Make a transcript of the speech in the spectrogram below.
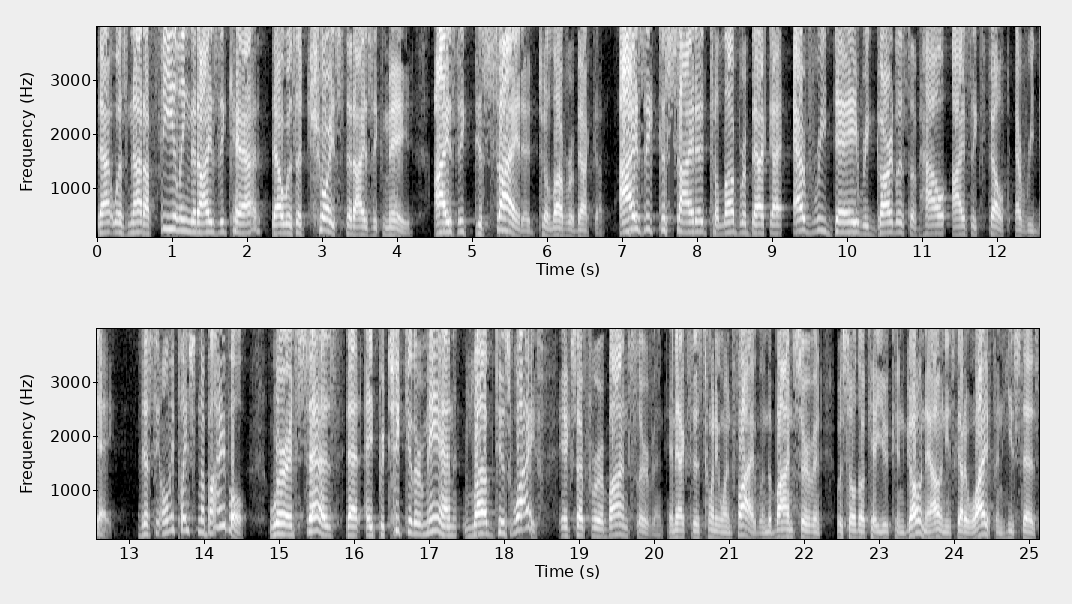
that was not a feeling that Isaac had, that was a choice that Isaac made. Isaac decided to love Rebekah. Isaac decided to love Rebekah every day, regardless of how Isaac felt every day. That's the only place in the Bible where it says that a particular man loved his wife except for a bondservant in Exodus 21 5. When the bondservant was told, okay, you can go now, and he's got a wife, and he says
